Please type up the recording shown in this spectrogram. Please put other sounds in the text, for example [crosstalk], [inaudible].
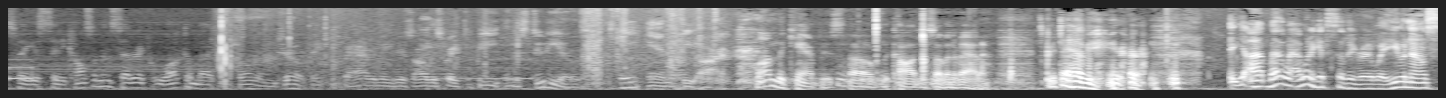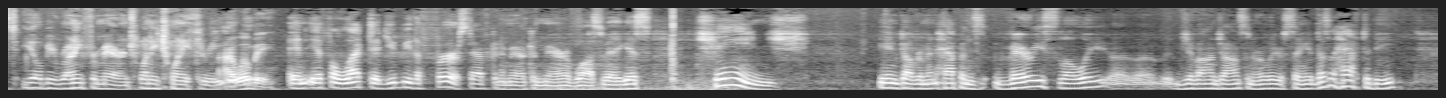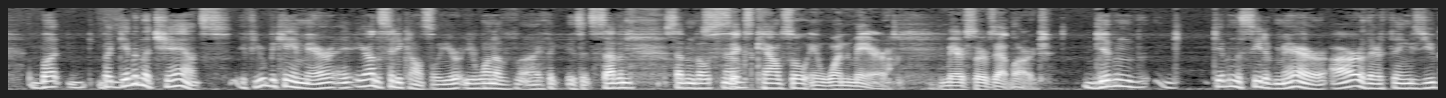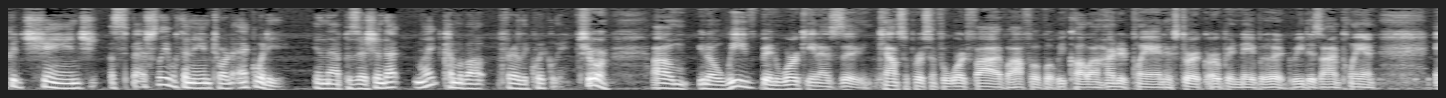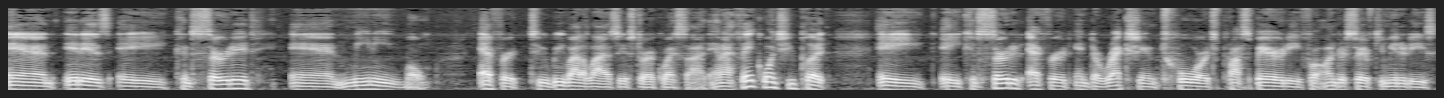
Las Vegas City Councilman Cedric, welcome back to the program. Joe, thank you for having me. It's always great to be in the studios. ANPR. on the campus of the College of Southern Nevada. It's great to have you here. [laughs] Yeah, uh, by the way, I want to get to something right away. You announced you'll be running for mayor in 2023. I will be. And if elected, you'd be the first African American mayor of Las Vegas. Change in government happens very slowly. Uh, Javon Johnson earlier saying it doesn't have to be, but but given the chance, if you became mayor, eh, you're on the city council, you're you're one of I think is it seven seven votes now. Six council and one mayor. Mayor serves at large. given given the seat of mayor, are there things you could change, especially with an aim toward equity in that position that might come about fairly quickly? Sure. Um, you know, we've been working as the council person for Ward 5 off of what we call a 100 plan, historic urban neighborhood redesign plan. And it is a concerted and meaningful effort to revitalize the historic West Side. And I think once you put a, a concerted effort and direction towards prosperity for underserved communities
